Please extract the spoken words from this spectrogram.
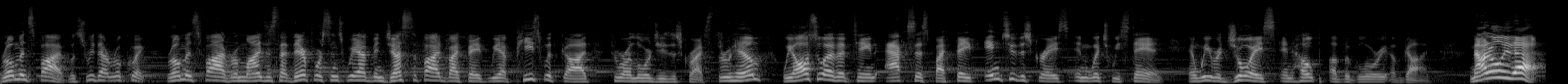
Romans 5, let's read that real quick. Romans 5 reminds us that therefore, since we have been justified by faith, we have peace with God through our Lord Jesus Christ. Through him, we also have obtained access by faith into this grace in which we stand, and we rejoice in hope of the glory of God. Not only that,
